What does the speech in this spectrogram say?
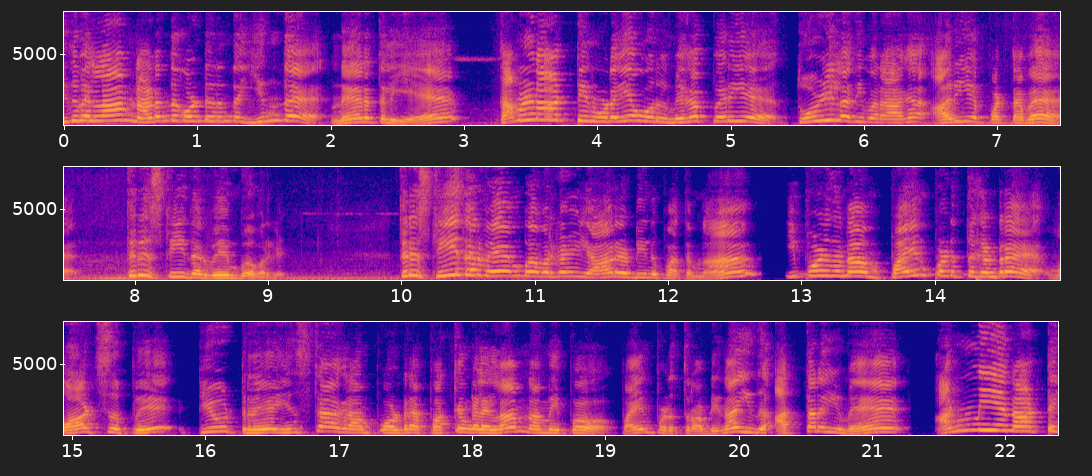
இதுவெல்லாம் நடந்து கொண்டிருந்த இந்த நேரத்திலேயே தமிழ்நாட்டினுடைய ஒரு மிகப்பெரிய தொழிலதிபராக அறியப்பட்டவர் திரு ஸ்ரீதர் வேம்பு அவர்கள். திரு ஸ்ரீதர் வேம்பு அவர்கள் யார் அப்படின்னு பார்த்தோம்னா இப்பொழுது நாம் பயன்படுத்துகின்ற வாட்ஸ்அப்பு ட்விட்டரு இன்ஸ்டாகிராம் போன்ற பக்கங்கள் எல்லாம் நாம் இப்போ பயன்படுத்துகிறோம் அப்படின்னா இது அத்தனையுமே அந்நிய நாட்டை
